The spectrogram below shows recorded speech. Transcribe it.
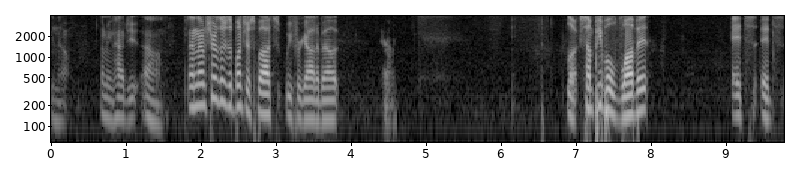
No, I mean how do you? Oh, and I'm sure there's a bunch of spots we forgot about. Yeah. Look, some people love it. It's it's,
